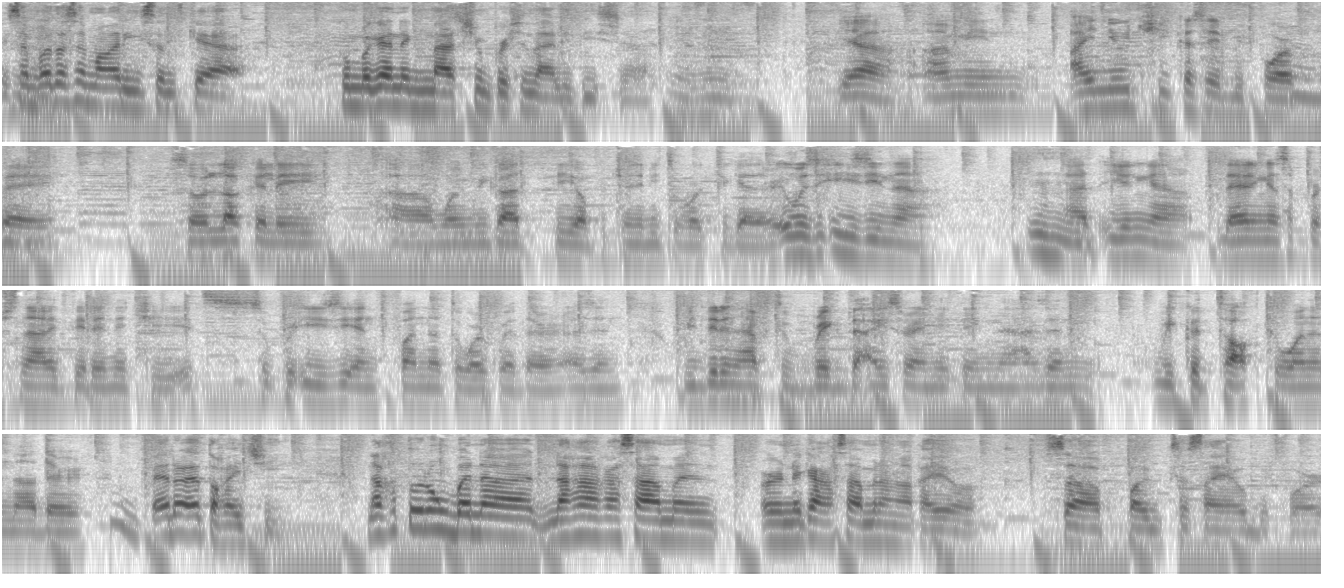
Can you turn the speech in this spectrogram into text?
Isa ba to sa mga reasons kaya kumbaga nag-match yung personalities niya? Yeah, I mean, I knew Chi kasi before Mm-hmm. Pe. So luckily, uh, when we got the opportunity to work together, it was easy na. Mm-hmm. At yun nga, dahil nga sa personality rin ni Chi, it's super easy and fun na to work with her. As in, we didn't have to break the ice or anything na. As in, we could talk to one another. Pero eto kay Chi, nakatulong ba na nakakasama or nagkakasama na nga kayo sa pagsasayaw before?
